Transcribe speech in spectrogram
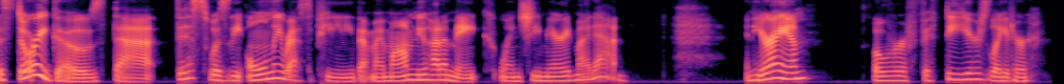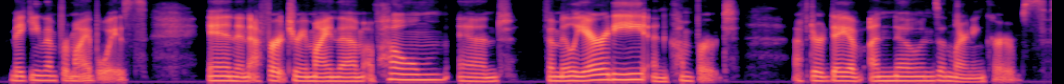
The story goes that this was the only recipe that my mom knew how to make when she married my dad. And here I am, over 50 years later, making them for my boys in an effort to remind them of home and familiarity and comfort after a day of unknowns and learning curves.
